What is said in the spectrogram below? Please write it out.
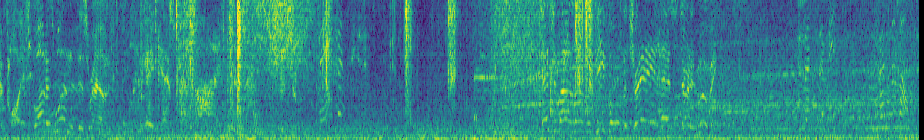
Deployed. Squad has won this round. Okay, gas trap behind. Defenses. Tension mile over people, the train has started moving. Fence them in, fence them out.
